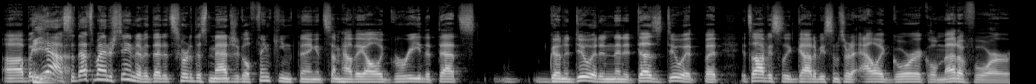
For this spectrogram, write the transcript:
Uh, but yeah. Yeah. so that's my understanding of it. That it's sort of this magical thinking thing, and somehow they all agree that that's going to do it, and then it does do it. But it's obviously got to be some sort of allegorical metaphor.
